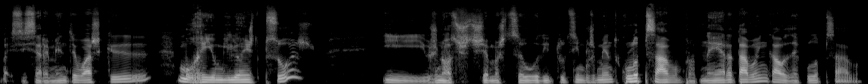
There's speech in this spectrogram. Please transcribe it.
Bem, sinceramente, eu acho que morriam milhões de pessoas e os nossos sistemas de saúde e tudo simplesmente colapsavam. Pronto, nem era estavam em causa, é colapsavam.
